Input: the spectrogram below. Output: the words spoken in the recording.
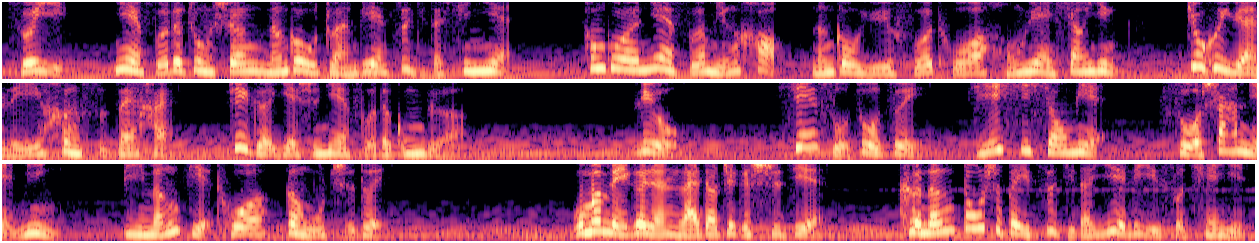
所以念佛的众生能够转变自己的心念，通过念佛名号能够与佛陀宏愿相应，就会远离横死灾害。这个也是念佛的功德。六，先所作罪劫悉消灭，所杀免命，彼蒙解脱，更无执对。我们每个人来到这个世界，可能都是被自己的业力所牵引。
